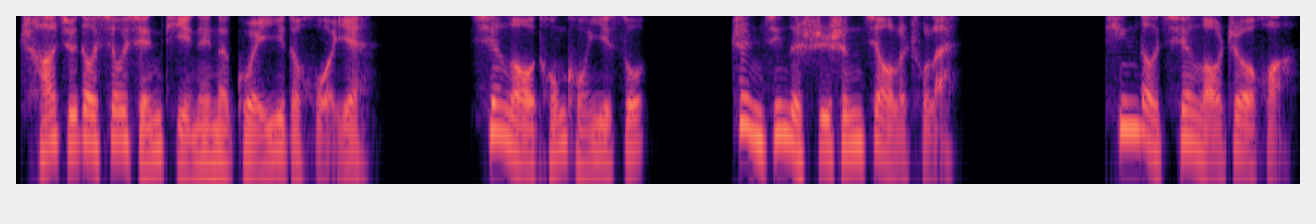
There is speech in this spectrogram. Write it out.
察觉到萧贤体内那诡异的火焰。千老瞳孔一缩，震惊的失声叫了出来。听到千老这话，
